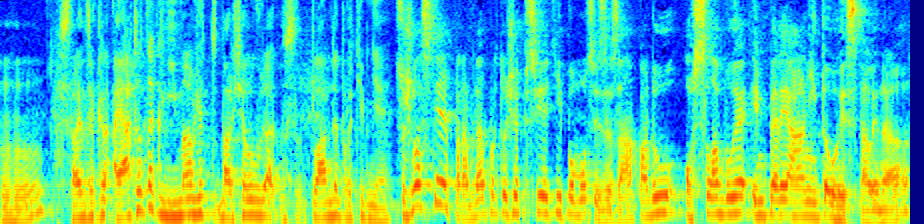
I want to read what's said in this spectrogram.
Uh-huh. Stalin řekl, a já to tak vnímám, že Marshallův plán jde proti mně. Což vlastně je pravda, protože přijetí pomoci ze západu oslabuje imperiální touhy Stalina.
